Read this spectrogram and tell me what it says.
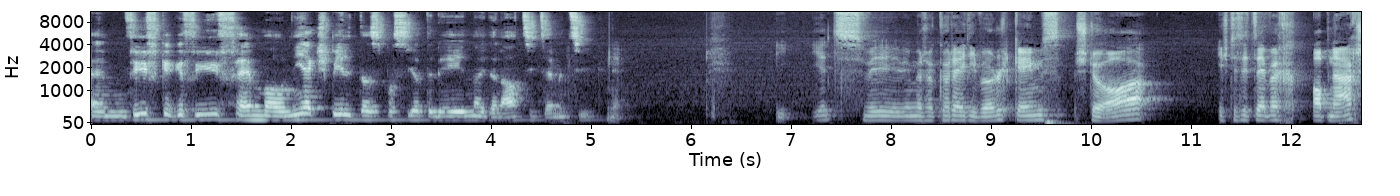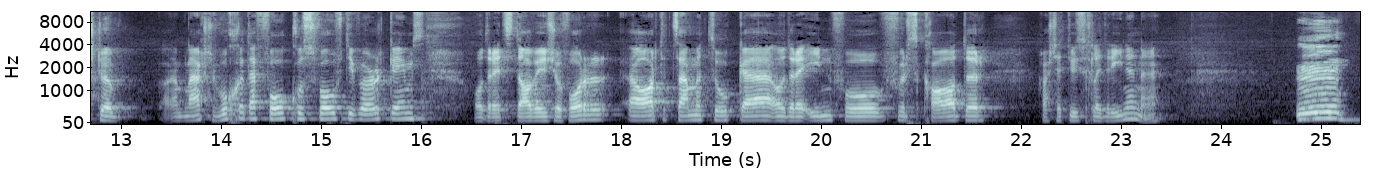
ähm, 5 gegen 5 haben wir nie gespielt, das passiert dann eher in den Nazi-Zusammenzügen. Ja. Jetzt, wie, wie wir schon gehört haben, die World Games stehen an. Ist das jetzt einfach ab nächster, ab nächster Woche der Fokus voll auf die World Games? Oder jetzt da wie schon vorher eine Art Zusammenzug geben oder eine Info fürs Kader? Kannst du das uns ein bisschen reinnehmen? Mm,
